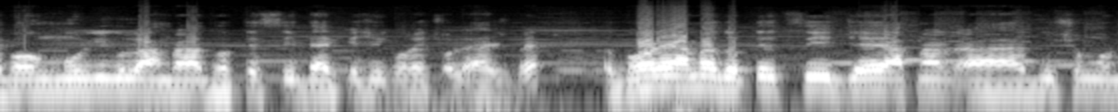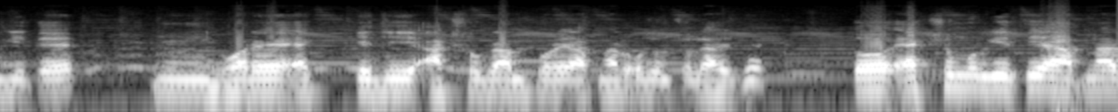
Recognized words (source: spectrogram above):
এবং মুরগিগুলো আমরা ধরতেছি দেড় কেজি করে চলে আসবে। গড়ে আমরা ধরতেছি যে আপনার দুইশো মুরগিতে গড়ে এক কেজি আটশো গ্রাম করে আপনার ওজন চলে আসবে। তো একশো মুরগিতে আপনার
